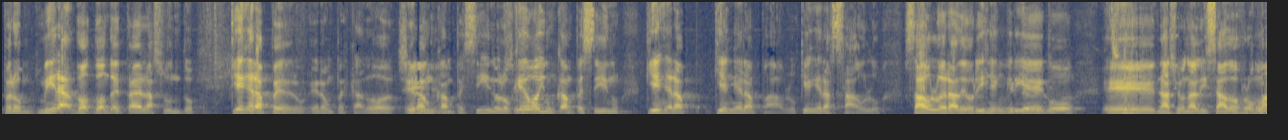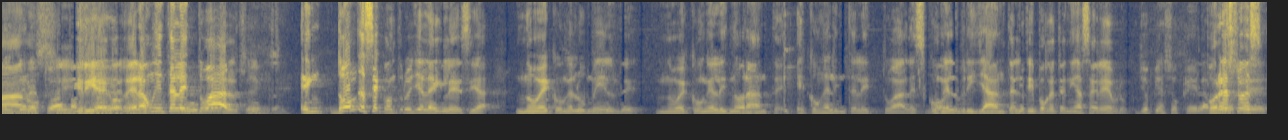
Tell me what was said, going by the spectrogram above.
pero mira dó- dónde está el asunto. ¿Quién era Pedro? Era un pescador, Sí. era un campesino. Lo Sí. que hoy un campesino, ¿quién era, ¿quién era Pablo? ¿Quién era Saulo? Saulo era de origen Un griego, eh, nacionalizado romano, griego. Era un intelectual. ¿En dónde se construye la iglesia? No es con el humilde, no es con el ignorante, es con el intelectual, es con No. el brillante, el tipo que tenía cerebro. Yo pienso que la Por eso es,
